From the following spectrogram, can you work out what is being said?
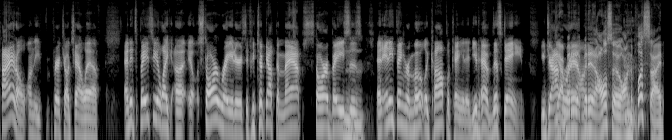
title on the Fairchild Channel F, and it's basically like uh, Star Raiders. If you took out the maps, star bases, Mhm. and anything remotely complicated, you'd have this game. You drive yeah, but it, but it also on the plus side,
